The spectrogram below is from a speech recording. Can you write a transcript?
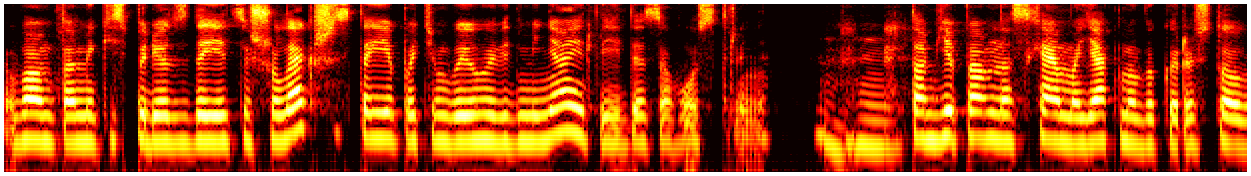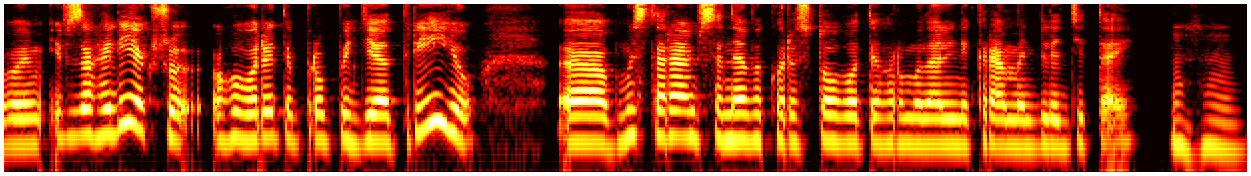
вам там якийсь період здається, що легше стає, потім ви його відміняєте і йде загострення. Угу. Там є певна схема, як ми використовуємо. І взагалі, якщо говорити про педіатрію, е, ми стараємося не використовувати гормональні креми для дітей. Угу.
